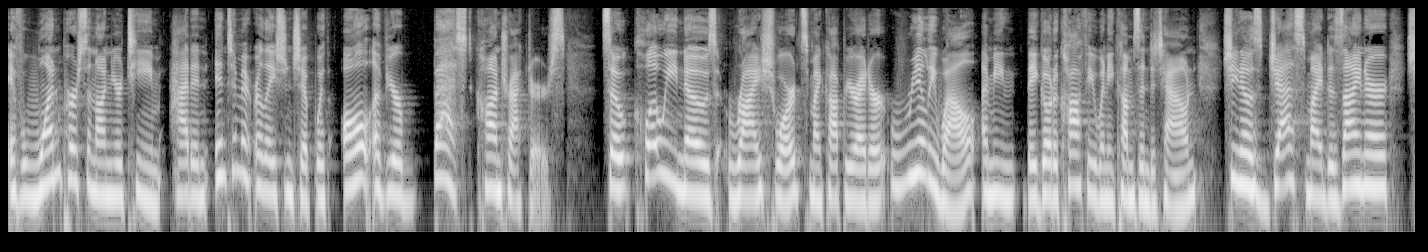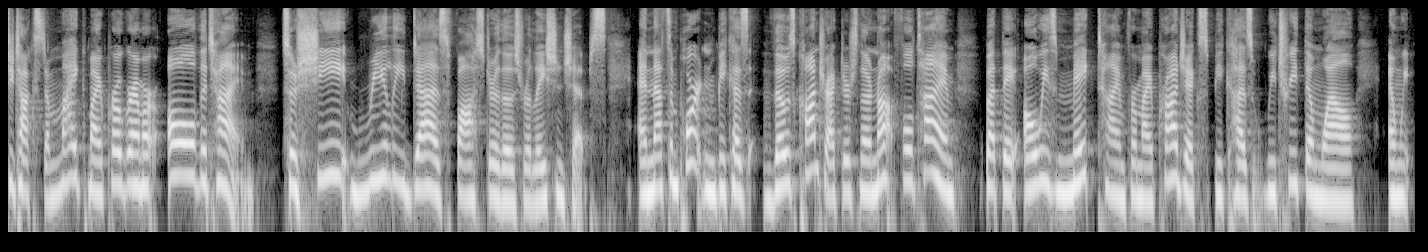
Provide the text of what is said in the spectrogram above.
if one person on your team had an intimate relationship with all of your best contractors. So Chloe knows Ry Schwartz, my copywriter, really well. I mean, they go to coffee when he comes into town. She knows Jess, my designer. She talks to Mike, my programmer, all the time. So she really does foster those relationships. And that's important because those contractors, they're not full time, but they always make time for my projects because we treat them well and we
